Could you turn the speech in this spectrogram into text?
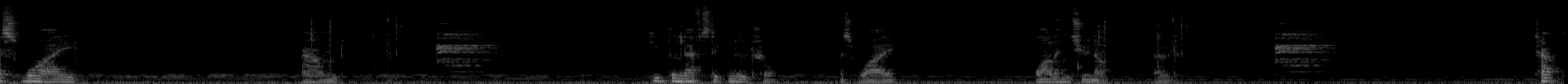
Press Y round. Keep the left stick neutral. Press Y while in tune up mode. Tap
